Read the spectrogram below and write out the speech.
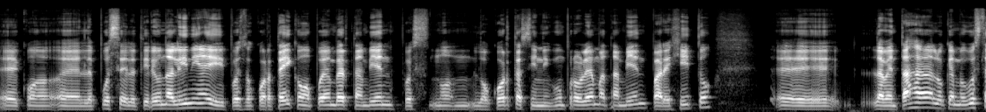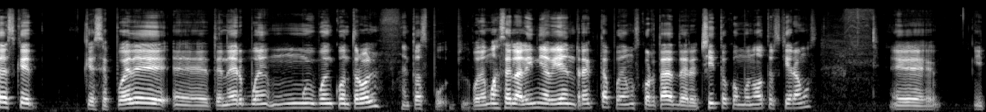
eh, eh, le puse, le tiré una línea y pues lo corté y como pueden ver también pues no, lo corta sin ningún problema también, parejito. Eh, la ventaja, lo que me gusta es que, que se puede tener buen, muy buen control, entonces podemos hacer la línea bien recta, podemos cortar derechito como nosotros quieramos. Y,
